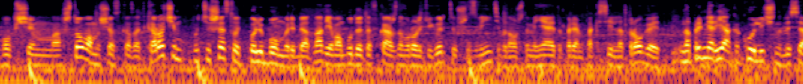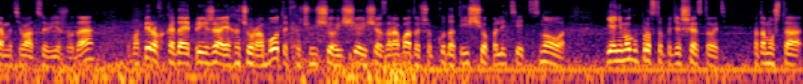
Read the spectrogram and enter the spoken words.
В общем, что вам еще сказать? Короче, путешествовать по-любому, ребят, надо. Я вам буду это в каждом ролике говорить, уж извините, потому что меня это прям так сильно трогает. Например, я какую лично для себя мотивацию вижу, да? Во-первых, когда я приезжаю, я хочу работать, хочу еще, еще, еще зарабатывать, чтобы куда-то еще полететь снова. Я не могу просто путешествовать, потому что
